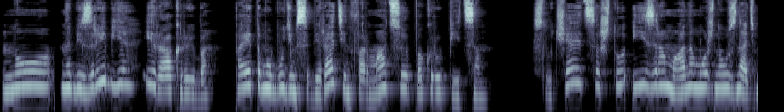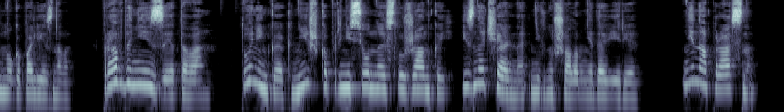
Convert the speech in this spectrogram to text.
но на безрыбье и рак рыба, поэтому будем собирать информацию по крупицам. Случается, что и из романа можно узнать много полезного. Правда, не из этого. Тоненькая книжка, принесенная служанкой, изначально не внушала мне доверия. Не напрасно.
